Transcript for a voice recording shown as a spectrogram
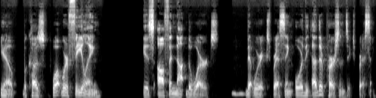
You know, because what we're feeling is often not the words mm-hmm. that we're expressing or the other person's expressing.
